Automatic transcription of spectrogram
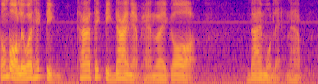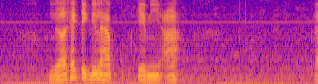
ต้องบอกเลยว่าเทคนิคถ้าเทคนิคได้เนี่ย แผนอะไรก็ได้หมดแหละนะครับ เหลือเทคนิคนี้แหละครับ เกมนี้อะแพ้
